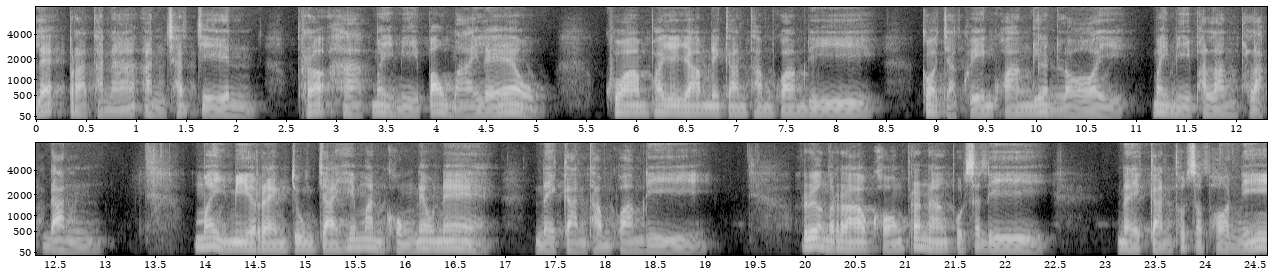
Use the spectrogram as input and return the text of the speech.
และปรารถนาอันชัดเจน เพราะหากไม่มีเป้าหมายแล้ว ความพยายามในการทำความดี ก็จะเคว้งคว้างเลื่อนลอย ไม่มีพลังผลักดันไม่มีแรงจูงใจให้มั่นคงแน่วแน่ ในการทำความดี เรื่องราวของพระนางผุดสดีในการทศพรนี้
